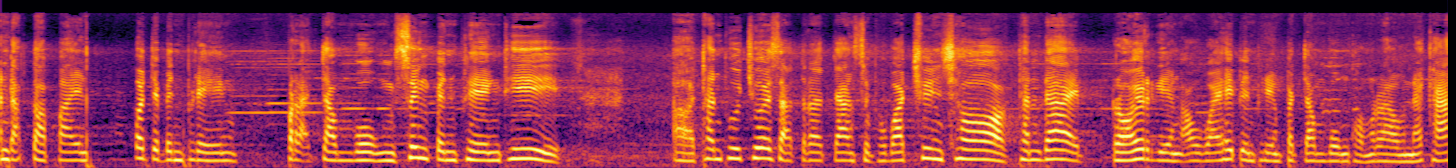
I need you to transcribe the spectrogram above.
อันดับต่อไปก็จะเป็นเพลงประจำวง ซึ่งเป็นเพลงที่ท่านผู้ช่วยศาสตราจารย์สุภวัตชื่นชอบท่านได้ร้อยเรียงเอาไว้ให้เป็นเพลงประจำวงของเรานะคะ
